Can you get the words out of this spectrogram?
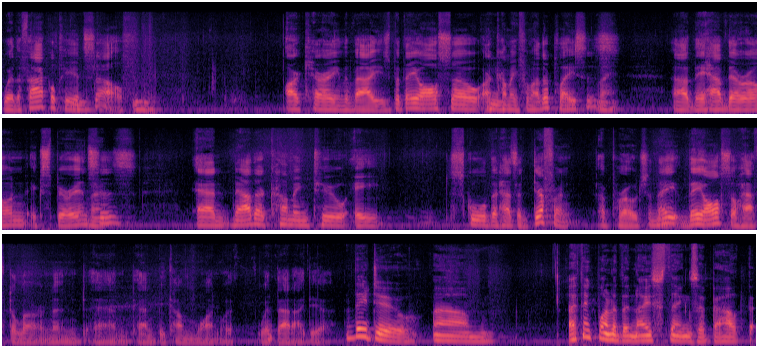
where the faculty itself are carrying the values, but they also are coming from other places. Right. Uh, they have their own experiences, and now they're coming to a school that has a different approach, and they, they also have to learn and, and, and become one with, with that idea. They do. Um, I think one of the nice things about the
